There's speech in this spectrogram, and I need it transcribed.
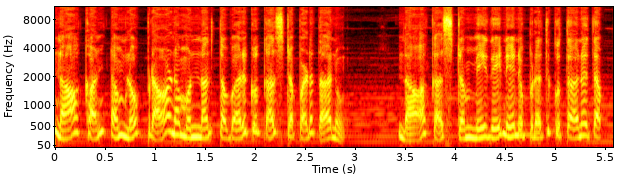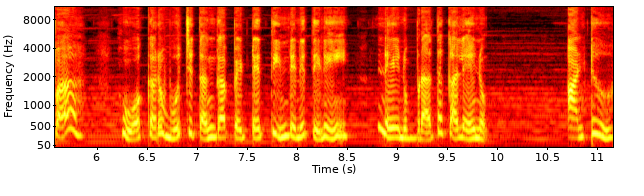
నా కంఠంలో ప్రాణమున్నంత వరకు కష్టపడతాను. నా కష్టం మీదే నేను బ్రతుకుతాను తప్ప ఒకరు ఉచితంగా పెట్టే తిండిని తిని నేను బ్రతకలేను. అంటూ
